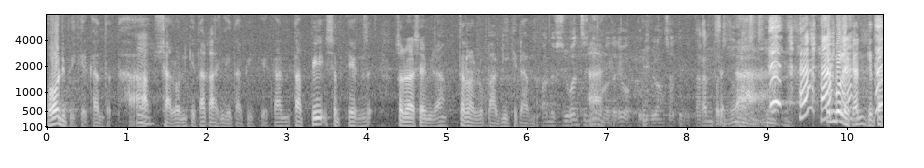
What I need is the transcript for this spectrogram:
Oh dipikirkan tetap, hmm. calon kita kan kita pikirkan. Tapi seperti yang saudara saya bilang, terlalu pagi kita. Pak Nusriwan senyum ah. loh tadi waktu dibilang satu putaran. Pak nah. kan boleh kan kita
